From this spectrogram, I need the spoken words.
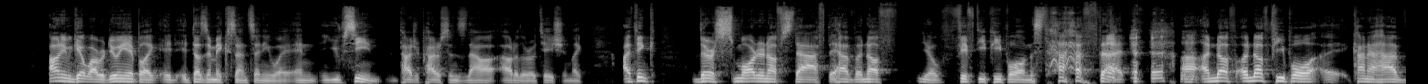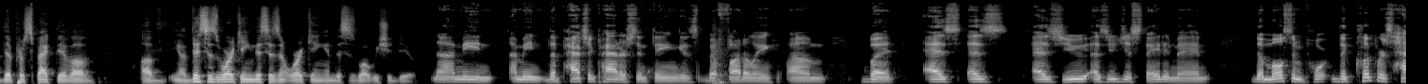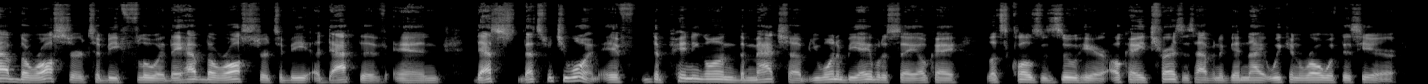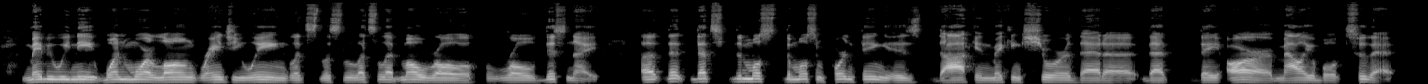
I don't even get why we're doing it, but like it, it doesn't make sense anyway. And you've seen Patrick Patterson's now out of the rotation. Like I think they're smart enough staff. They have enough you know 50 people on the staff that uh, enough enough people uh, kind of have the perspective of of you know this is working this isn't working and this is what we should do no i mean i mean the patrick patterson thing is befuddling um but as as as you as you just stated man the most important the clippers have the roster to be fluid they have the roster to be adaptive and that's that's what you want if depending on the matchup you want to be able to say okay Let's close the zoo here. Okay, Trez is having a good night. We can roll with this here. Maybe we need one more long, rangy wing. Let's let's let's let Mo roll roll this night. Uh, that that's the most the most important thing is Doc and making sure that uh that they are malleable to that.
